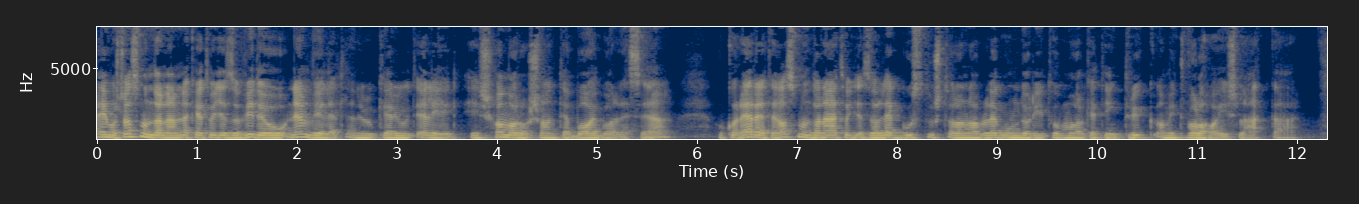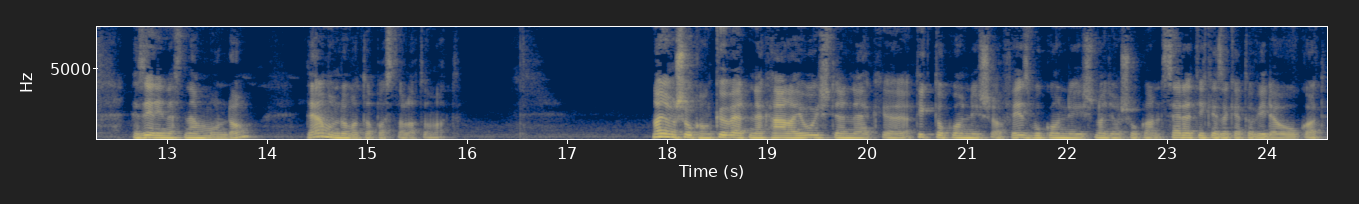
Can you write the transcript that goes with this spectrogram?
Ha én most azt mondanám neked, hogy ez a videó nem véletlenül került eléd, és hamarosan te bajban leszel, akkor erre te azt mondanád, hogy ez a leggusztustalanabb, legundorítóbb marketing trükk, amit valaha is láttál. Ezért én ezt nem mondom, de elmondom a tapasztalatomat. Nagyon sokan követnek, hála jó Istennek, a TikTokon is, a Facebookon is, nagyon sokan szeretik ezeket a videókat.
